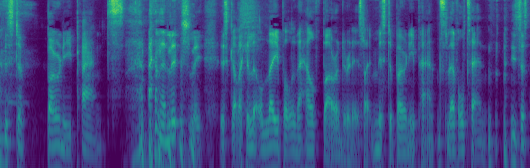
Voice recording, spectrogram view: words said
Mr. Bony Pants. And then literally, it's got like a little label and a health bar under it. It's like Mr. Bony Pants, level 10. He's just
